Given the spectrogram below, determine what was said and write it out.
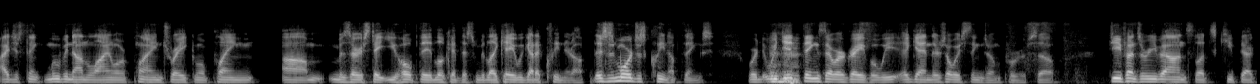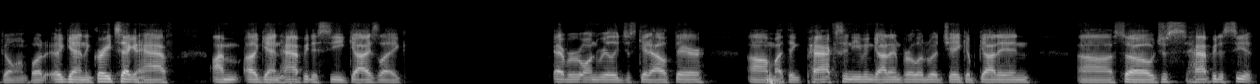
I just think moving down the line when we're playing Drake and we're playing um, Missouri State, you hope they look at this and be like, hey, we got to clean it up. This is more just clean up things. We're, we mm-hmm. did things that were great, but we again, there's always things to improve. So defensive rebounds, let's keep that going. But again, a great second half. I'm again happy to see guys like everyone really just get out there. Um, I think Paxson even got in for a little bit. Jacob got in. Uh, so just happy to see it.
